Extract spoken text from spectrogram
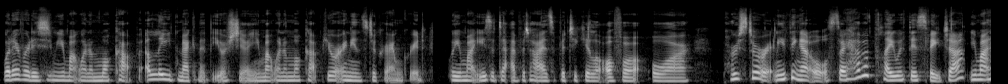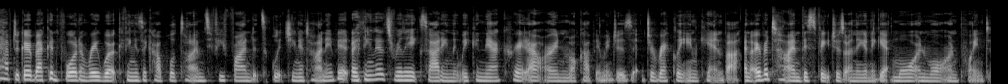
whatever it is. You might want to mock up a lead magnet that you're sharing. You might want to mock up your own Instagram grid, or you might use it to advertise a particular offer or poster or anything at all. So have a play with this feature. You might have to go back and forward and rework things a couple of times if you find it's glitching a tiny bit. But I think that's really exciting that we can now create our own mock-up images directly in Canva. And over time, this feature is only going to get more and more on point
